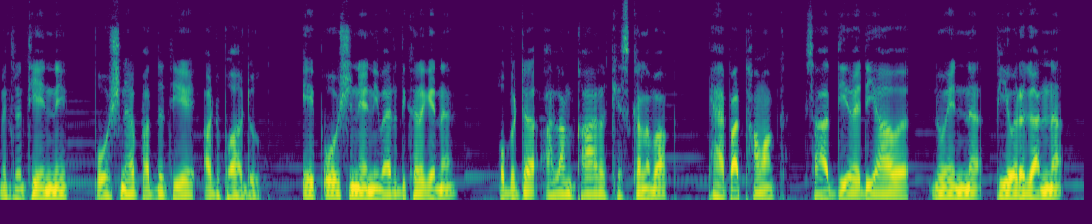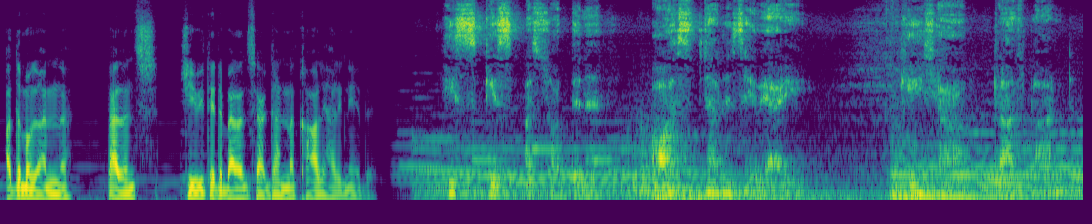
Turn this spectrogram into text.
මෙතන තියෙන්නේ පෝෂණ පද්ධතියේ අඩුපාඩු. ඒ පෝෂණය නිවැරදි කරගෙන ඔබට අලංකාර කෙස් කළමක් පැහැපත් හමක් සාධ්‍ය වැඩියාව නොවෙන්න පියවර ගන්න අදම ගන්න පැලන්ස් ජීවිතයට බැලන්සයක් ගන්න කාලෙ හරි නේද. හිස් කෙස් අස්වත්දන ආස්චාර්ය සේවයයි කේෂා ට්‍රන්ස්පලාන්්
